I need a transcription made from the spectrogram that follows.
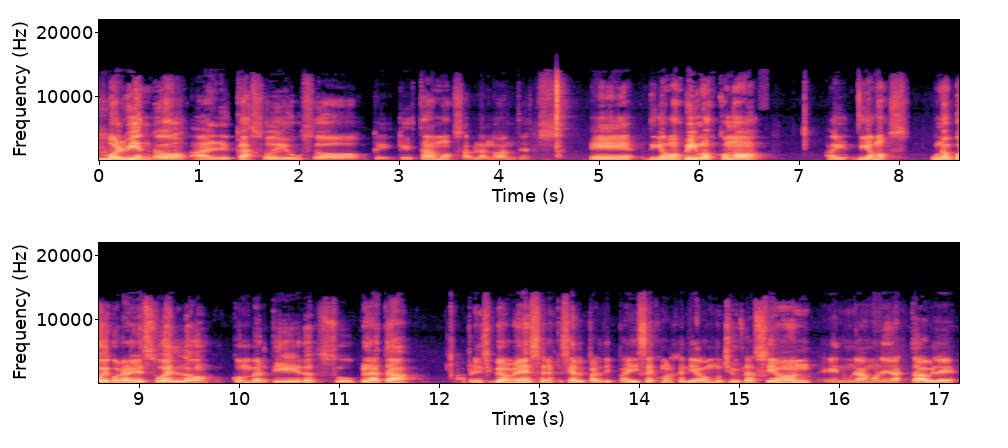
Volviendo al caso de uso que, estábamos hablando antes, eh, digamos, vimos cómo, digamos, uno puede cobrar el sueldo, convertir su plata a principio de mes, en especial países como Argentina con mucha inflación, en una moneda estable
